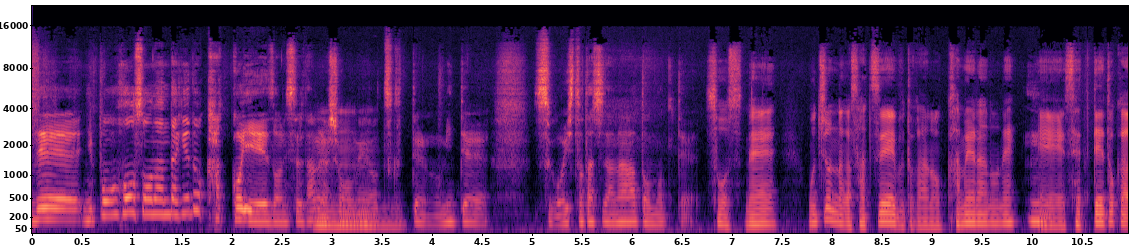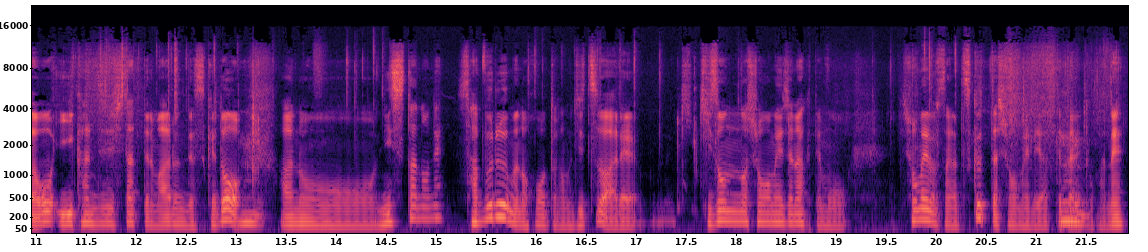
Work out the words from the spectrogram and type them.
で、日本放送なんだけど、かっこいい映像にするための照明を作ってるのを見て、すごい人たちだなと思って。そうですね。もちろんなんか撮影部とかあのカメラのね、うんえー設定とかをいい感じにしたってのもあるんですけど、うんあのーニスタのね、サブルームの方とかも実はあれ、き既存の照明じゃなくても、照明部さんが作った照明でやってたりとかね。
